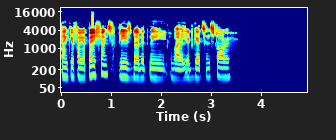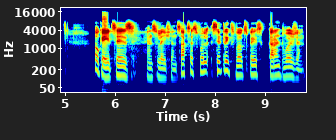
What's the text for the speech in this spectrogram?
Thank you for your patience. Please bear with me while it gets installed. Okay, it says installation successful. Citrix Workspace current version,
